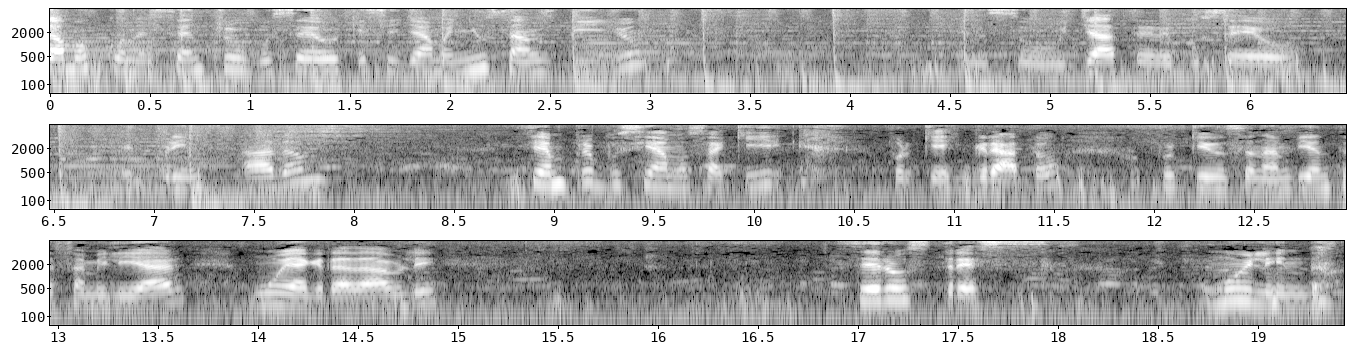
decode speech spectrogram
Estamos con el centro de buceo que se llama New Sans Bijou, en su yate de buceo el Prince Adam. Siempre buceamos aquí porque es grato, porque es un ambiente familiar muy agradable. Cero estrés, muy lindo.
